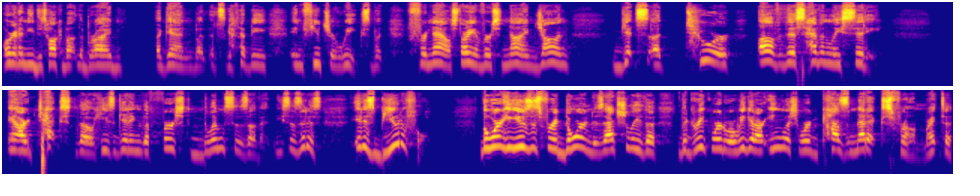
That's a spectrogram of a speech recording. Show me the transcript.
We're going to need to talk about the bride again, but it's going to be in future weeks. But for now, starting in verse 9, John gets a tour of this heavenly city. In our text, though, he's getting the first glimpses of it. He says, It is, it is beautiful. The word he uses for adorned is actually the, the Greek word where we get our English word cosmetics from, right? To,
